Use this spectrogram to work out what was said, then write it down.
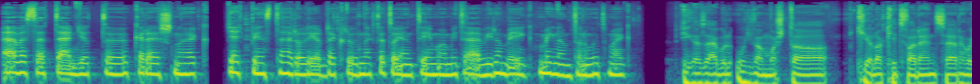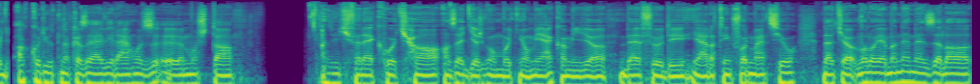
elveszett tárgyat keresnek, jegypénztárral érdeklődnek, tehát olyan téma, amit elvira még, még nem tanult meg. Igazából úgy van most a kialakítva a rendszer, hogy akkor jutnak az elvirához most a az ügyfelek, hogyha az egyes gombot nyomják, ami a belföldi járatinformáció, de hogyha valójában nem ezzel a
